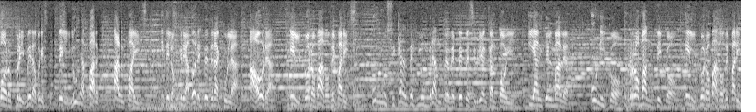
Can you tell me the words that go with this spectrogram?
Por primera vez del Luna Park al país y de los creadores de Drácula, ahora El Jorobado de París, un musical deslumbrante de Pepe Cibrián Campoy y Ángel Mahler, único, romántico, El Jorobado de París.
